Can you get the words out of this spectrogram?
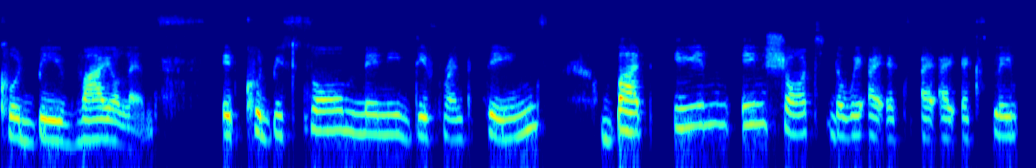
could be violence. It could be so many different things. But in in short, the way I, ex- I, I explain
